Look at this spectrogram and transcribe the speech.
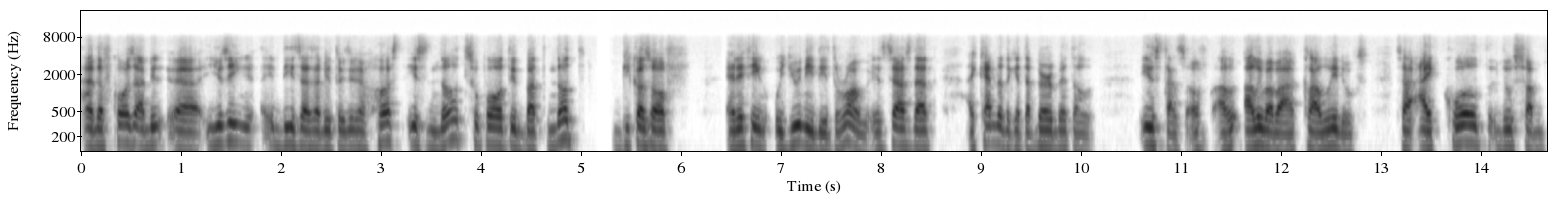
and of course, uh, using this as a virtualization host is not supported, but not because of anything Uyuni did wrong. It's just that I cannot get a bare metal instance of Alibaba Cloud Linux. So I could do some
